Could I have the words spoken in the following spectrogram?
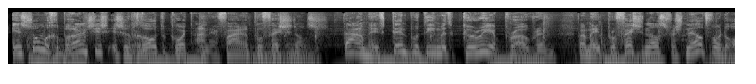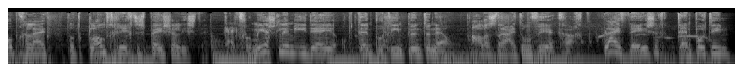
In sommige branches is een groot tekort aan ervaren professionals. Daarom heeft Tempo Team het Career Program... waarmee professionals versneld worden opgeleid tot klantgerichte specialisten. Kijk voor meer slimme ideeën op tempoteam.nl. Alles draait om veerkracht. Blijf bezig, Tempo Team.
